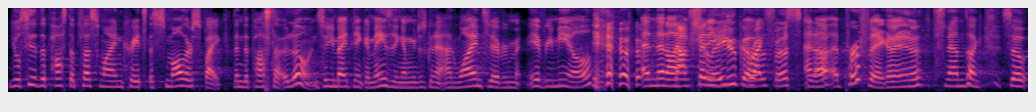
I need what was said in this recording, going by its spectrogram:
you'll see that the pasta plus wine creates a smaller spike than the pasta alone. So you might think, amazing, I'm just going to add wine to every every meal, and then I'll have steady glucose. breakfast, and yeah. I'll- uh, perfect. I mean, slam dunk. So.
